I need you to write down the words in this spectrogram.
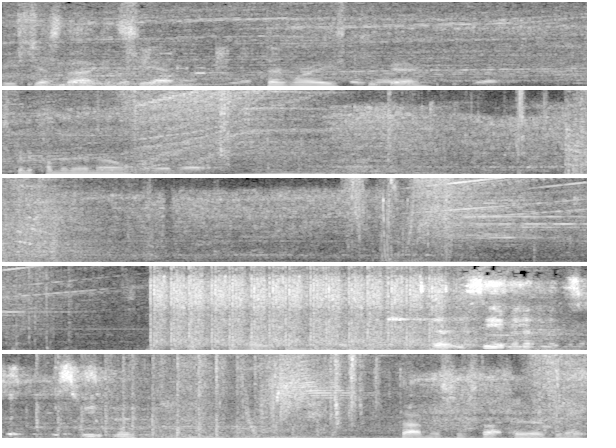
He's just there, I can see him. Don't worry, keep going. He's gonna come in here now. Yeah, you see him in it. Let's fit his feet there. Damn, there's some stuff here, isn't it?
